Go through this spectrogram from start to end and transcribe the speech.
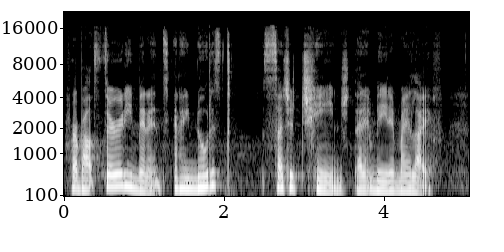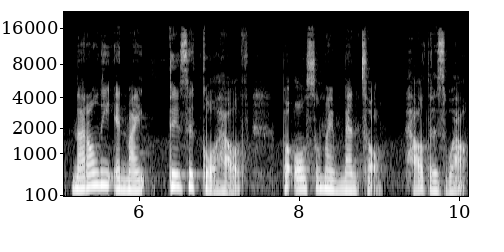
for about 30 minutes, and I noticed such a change that it made in my life, not only in my physical health, but also my mental health as well.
